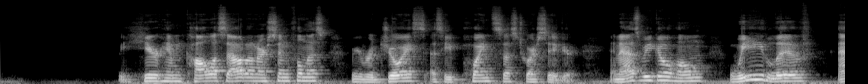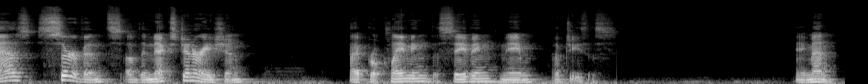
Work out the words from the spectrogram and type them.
We hear Him call us out on our sinfulness. We rejoice as He points us to our Savior. And as we go home, we live as servants of the next generation by proclaiming the saving name of Jesus. Amen.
